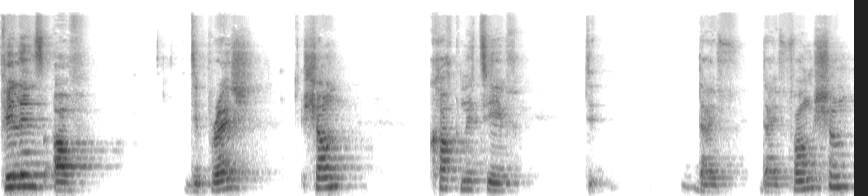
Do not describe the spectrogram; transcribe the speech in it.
Feelings of depression, cognitive dysfunction,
